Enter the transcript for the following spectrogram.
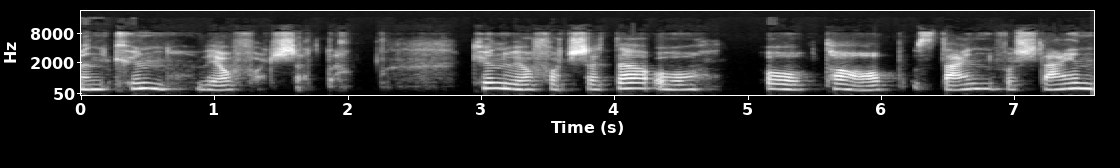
men kun ved å fortsette. Kun ved å fortsette å å ta opp stein for stein,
